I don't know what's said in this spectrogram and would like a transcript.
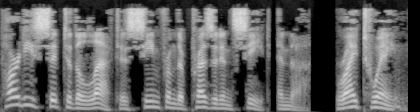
parties sit to the left as seen from the president's seat, and the right-wing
